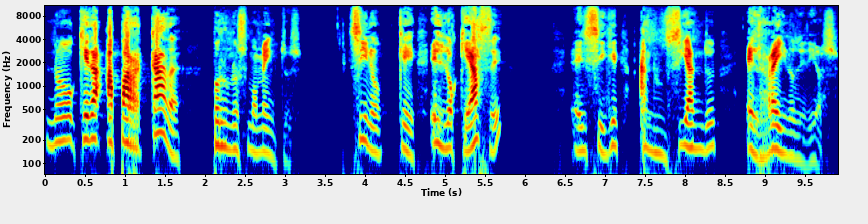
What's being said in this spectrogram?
no queda aparcada por unos momentos, sino que en lo que hace, él sigue anunciando el reino de Dios.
